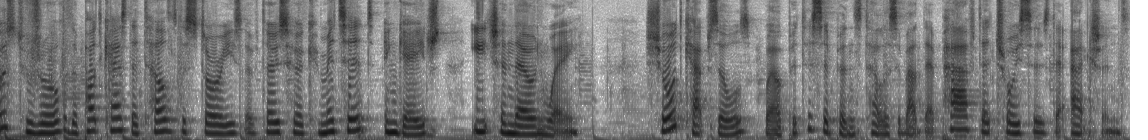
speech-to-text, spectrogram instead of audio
Cause Toujours, the podcast that tells the stories of those who are committed, engaged, each in their own way. Short capsules where participants tell us about their path, their choices, their actions.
